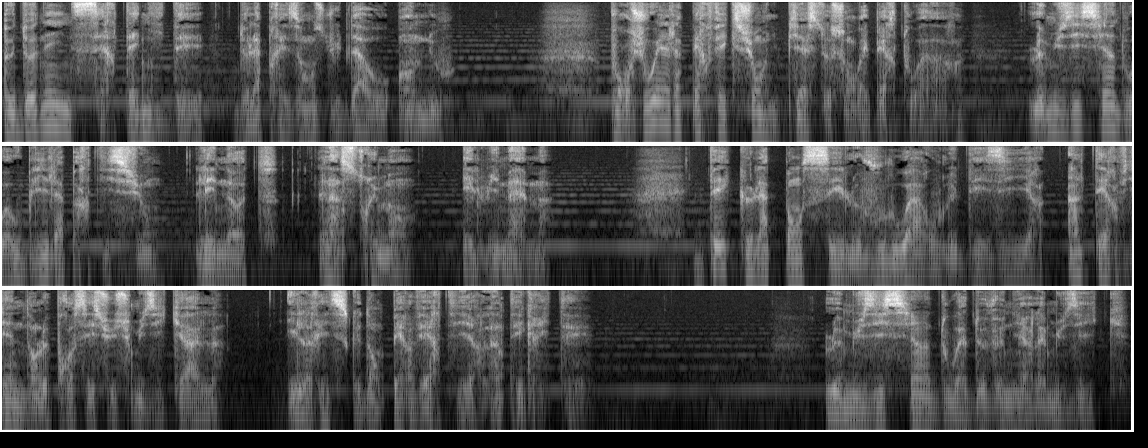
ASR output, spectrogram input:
peut donner une certaine idée de la présence du Dao en nous. Pour jouer à la perfection une pièce de son répertoire, le musicien doit oublier la partition, les notes, l'instrument et lui-même. Dès que la pensée, le vouloir ou le désir interviennent dans le processus musical, il risque d'en pervertir l'intégrité. Le musicien doit devenir la musique,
